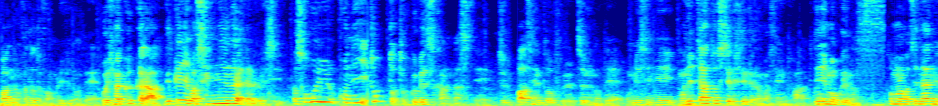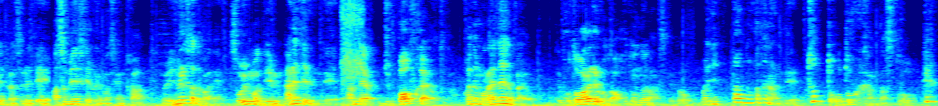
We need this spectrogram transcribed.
般の方とかもいるので、500からできれば1000人ぐらいで嬉しい。そういう子にちょっと特別感出して10%オフするので、お店にモニターとして来てくれませんか ?DM 送ります。友達何人か連れて遊びに来てくれませんか？インフルエンサーとかね、そういうもん DM 慣れてるんで、なんだよ、10%オフかよとか、金もらえないのかよって断られることはほとんどなんですけど、まあ、一般の方なんで、ちょっとお得感出すと結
